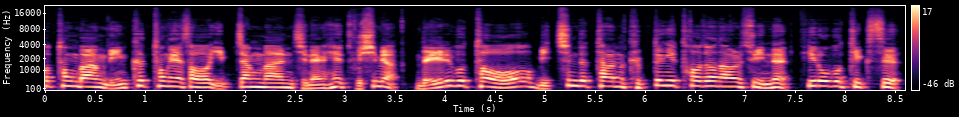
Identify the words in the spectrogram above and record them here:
소통방 링크 통해서 입장만 진행해 두시면 내일부터 미친 듯한 급등이 터져 나올 수 있는 T로보틱스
